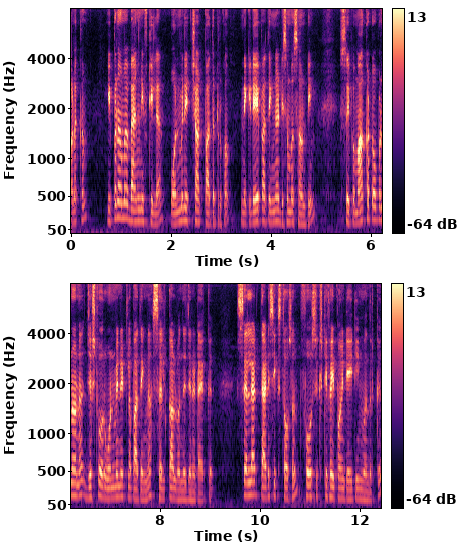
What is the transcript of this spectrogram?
வணக்கம். இப்போ நம்ம பேங்க் நிஃப்டியில் ஒன் மினிட் சார்ட் பார்த்துட்ருக்கோம். இன்றைக்கி டே பார்த்தீங்கன்னா டிசம்பர் செவன்டீன் ஸோ இப்போ மார்க்கெட் ஓப்பன் ஆன ஜஸ்ட் ஒரு ஒன் மினிட்ல பார்த்தீங்கன்னா செல் கால் வந்து ஜெனரேட் ஆயிருக்கு. Sell at thirty six thousand four sixty five point eighteen வந்திருக்கு.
